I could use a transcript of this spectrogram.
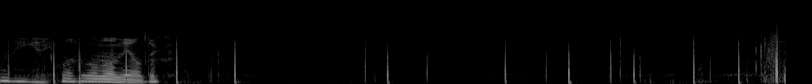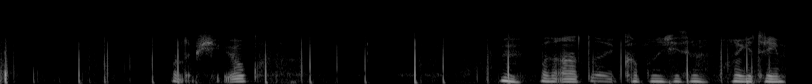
Ne gerek var? Onu alıyor aldık. Burada bir şey yok. Hı, bakın anahtar kapının şeysini getireyim.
